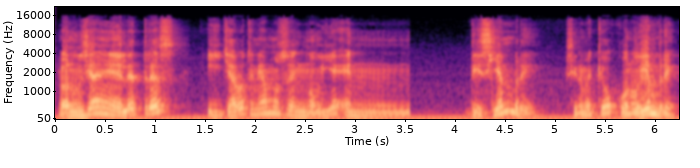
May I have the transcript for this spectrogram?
Lo anunciaron en el E3 y ya lo teníamos en, novie en diciembre, si no me equivoco, noviembre.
